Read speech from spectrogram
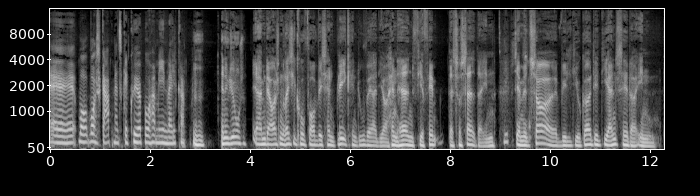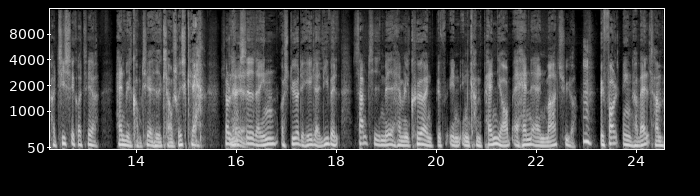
øh, hvor, hvor skarpt man skal køre på ham i en valgkamp. Mhm. Henning Dyrmose? Jamen, der er også en risiko for, hvis han blev kendt uværdig, og han havde en 4-5, der så sad derinde, jamen så øh, vil de jo gøre det, de ansætter en partisekretær. Han vil komme til at hedde Claus Riskær. Ja. Så vil Ja, han ja. sidde derinde og styre det hele alligevel, samtidig med, at han vil køre en, en, en kampagne om, at han er en martyr. Mm. Befolkningen har valgt ham,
